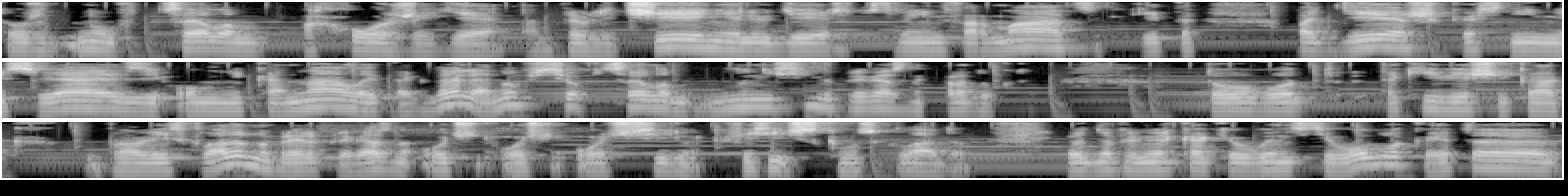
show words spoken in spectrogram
тоже, ну, в целом похожие. Там привлечение людей, распространение информации, какие-то поддержка с ними, связи, омниканалы и так далее, оно все в целом, ну, не сильно привязано к продукту. То вот такие вещи, как управление складом, например, привязано очень-очень-очень сильно к физическому складу. И вот, например, как его вынести в облако, это,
